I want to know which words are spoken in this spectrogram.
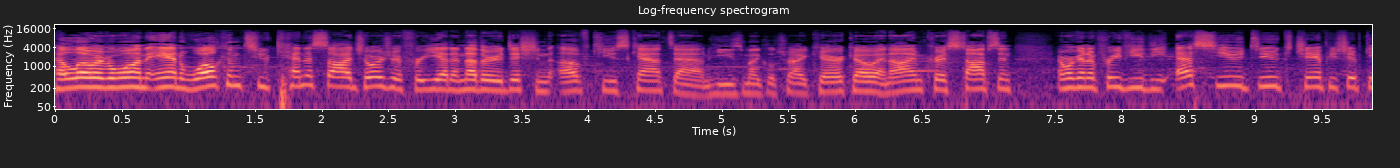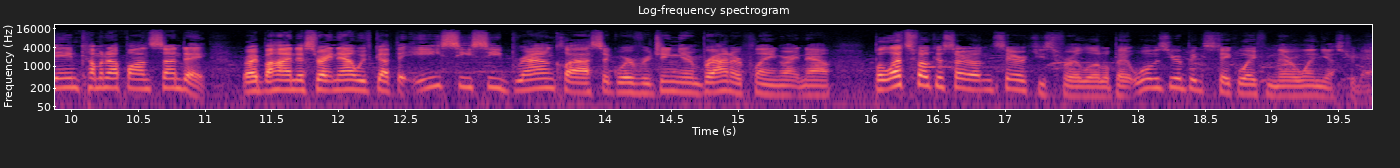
Hello, everyone, and welcome to Kennesaw, Georgia, for yet another edition of Cuse Countdown. He's Michael Tricarico, and I'm Chris Thomsen, and we're going to preview the SU Duke Championship game coming up on Sunday. Right behind us right now, we've got the ACC Brown Classic, where Virginia and Brown are playing right now. But let's focus on Syracuse for a little bit. What was your biggest takeaway from their win yesterday?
